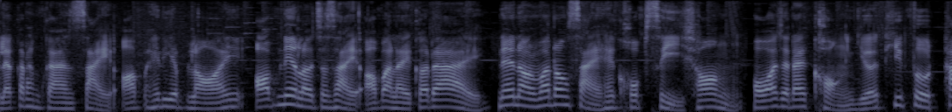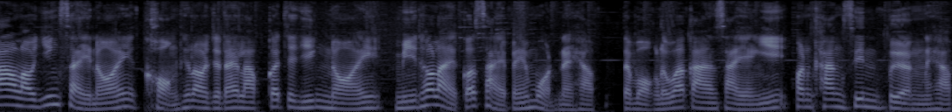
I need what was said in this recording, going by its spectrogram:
แล้วก็ทำการใส่ออฟให้เรียบร้อย ออฟเนี่ยเราจะใส่ออฟอะไรก็ได้ แน่นอนว่าต้องใส่ให้ครบ 4 ช่อง เพราะว่าจะได้ของเยอะที่สุด ถ้าเรายิ่งใส่น้อย ของที่เราจะได้รับก็จะยิ่งน้อย มีเท่าไหร่ก็ใส่ไปให้หมดนะครับ แต่บอกเลยว่าการใส่อย่างนี้ค่อนข้างสิ้นเปลืองนะครับ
